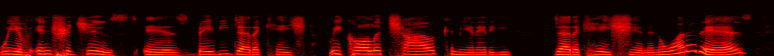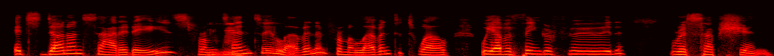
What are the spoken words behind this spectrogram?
we have introduced is baby dedication. We call it child community dedication. And what it is it's done on saturdays from Mhm. 10 to 11 and from 11 to 12 we have a finger food reception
